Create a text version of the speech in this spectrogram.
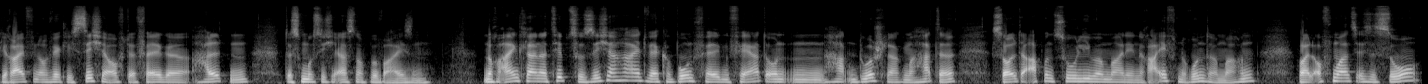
die Reifen auch wirklich sicher auf der Felge halten, das muss ich erst noch beweisen. Noch ein kleiner Tipp zur Sicherheit. Wer Carbonfelgen fährt und einen harten Durchschlag mal hatte, sollte ab und zu lieber mal den Reifen runter machen, weil oftmals ist es so,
